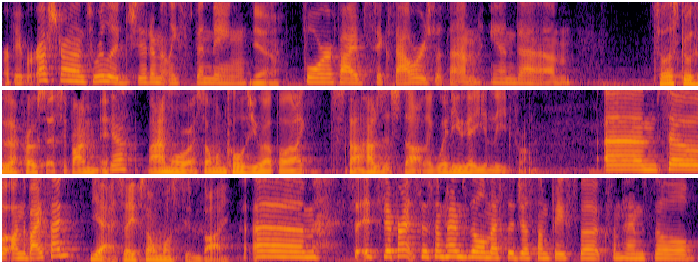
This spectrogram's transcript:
our favorite restaurants. We're legitimately spending Yeah. four, five, six hours with them. And, um, So let's go through that process. If I'm if Yeah. I'm or someone calls you up, or like start, how does it start? Like where do you get your lead from? um, so on the buy side, Yeah. So if someone wants to buy. Um, so it's different. So sometimes they'll message us on Facebook. Sometimes they'll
